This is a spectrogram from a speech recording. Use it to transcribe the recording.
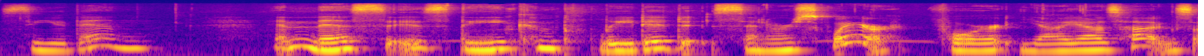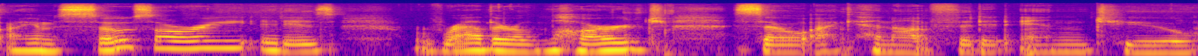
See you then. And this is the completed center square for Yaya's Hugs. I am so sorry. It is rather large, so I cannot fit it into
